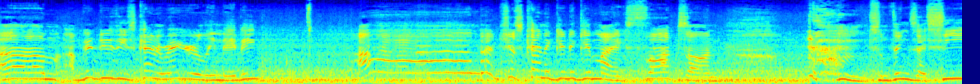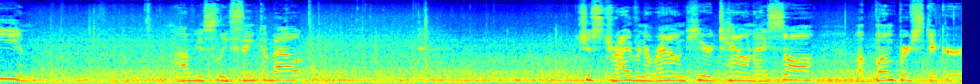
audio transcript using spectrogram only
Um, I'm going to do these kind of regularly, maybe. I'm just kind of going to give my thoughts on some things I see and obviously think about. Just driving around here town, I saw a bumper sticker.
